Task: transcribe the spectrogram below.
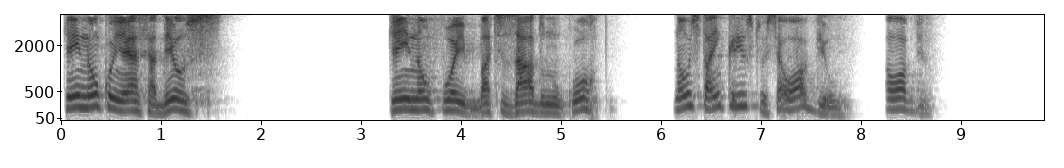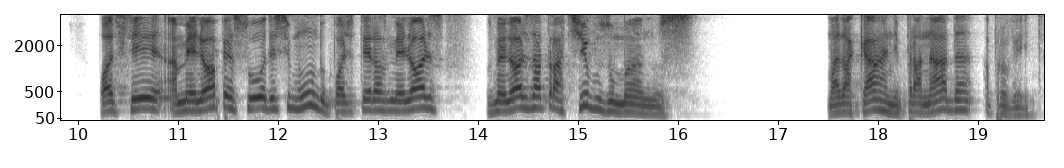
Quem não conhece a Deus, quem não foi batizado no corpo, não está em Cristo. Isso é óbvio. É óbvio. Pode ser a melhor pessoa desse mundo, pode ter as melhores os melhores atrativos humanos, mas a carne para nada aproveita.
